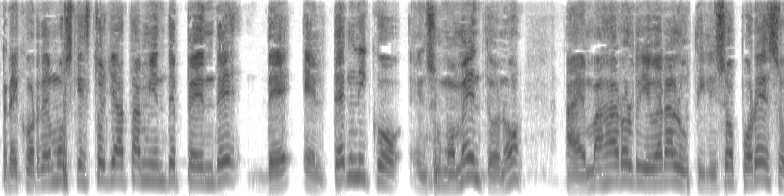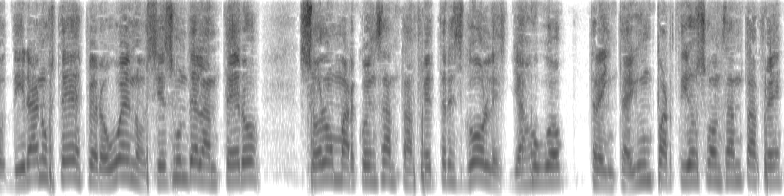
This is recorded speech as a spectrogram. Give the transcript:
Recordemos que esto ya también depende del técnico en su momento, ¿no? Además, Harold Rivera lo utilizó por eso. Dirán ustedes, pero bueno, si es un delantero, solo marcó en Santa Fe tres goles. Ya jugó 31 partidos con Santa Fe,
